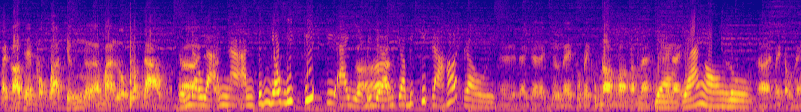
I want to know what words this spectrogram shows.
phải có thêm một quả trứng nữa mà luộc lòng đào tưởng Rồi. đâu là anh à, anh tính giấu bí kíp chứ ai về Đó. bây giờ anh cho bí kíp ra hết rồi. Ừ, để cho đây sườn đây cục này cũng non ngon lắm nè. Dạ Đây, quá ngon luôn. Rồi mấy cậu này.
